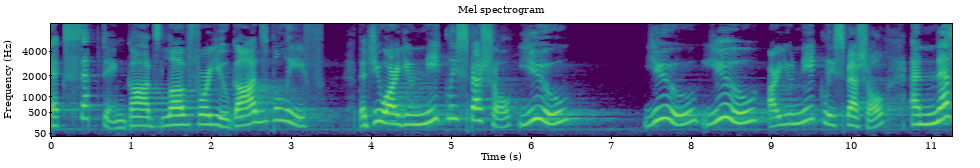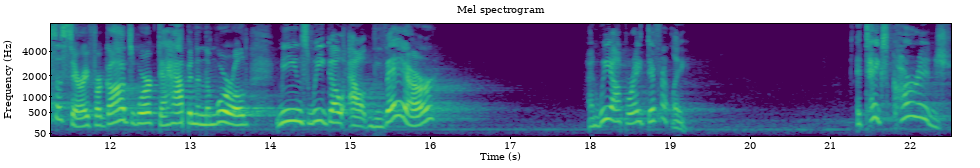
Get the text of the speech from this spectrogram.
Accepting God's love for you, God's belief that you are uniquely special, you, you, you are uniquely special and necessary for God's work to happen in the world means we go out there and we operate differently. It takes courage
